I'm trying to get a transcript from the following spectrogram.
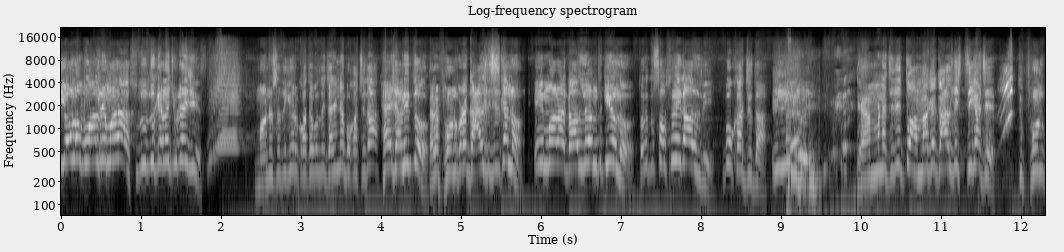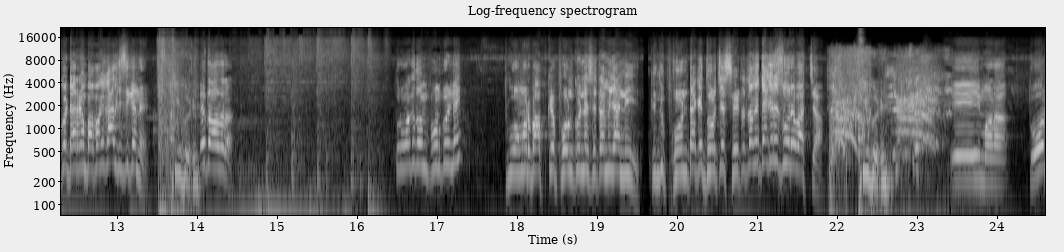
কি হলো বল রে মারা? শুধু তুই কেন ছুটেছিস মানুষ সাথে কি করে কথা বলতে জানি না বোকাচোদা। হ্যাঁ জানি তো। তাহলে ফোন করে গাল দিছিস কেন? এই মারা গাল দিলাম তো কি হলো? তোকে তো সবসময় গাল দি বোকা চোদা ড্যাম মানে যদি তুই আমাকে গাল দিস ঠিক আছে? তুই ফোন করে ডাইরেক্ট বাবাকে গাল দিছিস কেন? এ দাদা তোর বাবাকে তো আমি ফোন করি নাই তুই আমার বাপকে ফোন করি না সেটা আমি জানি। কিন্তু ফোনটাকে ধরছে সেটা তোকে দেখে রে সোরে বাচ্চা। এই মারা তোর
